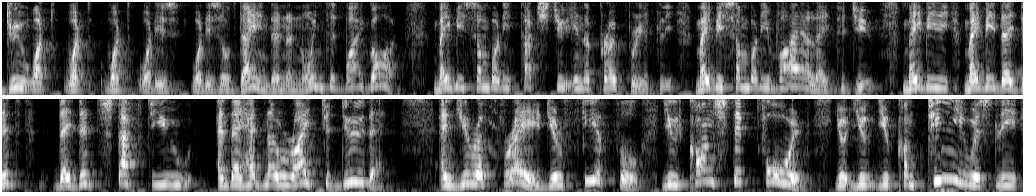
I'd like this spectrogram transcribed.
do what, what, what, what, is, what is ordained and anointed by God. Maybe somebody touched you inappropriately. Maybe somebody violated you. Maybe, maybe they, did, they did stuff to you and they had no right to do that and you're afraid, you're fearful, you can't step forward, you, you, you're continuously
